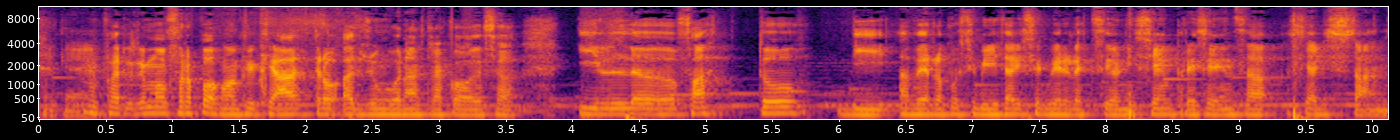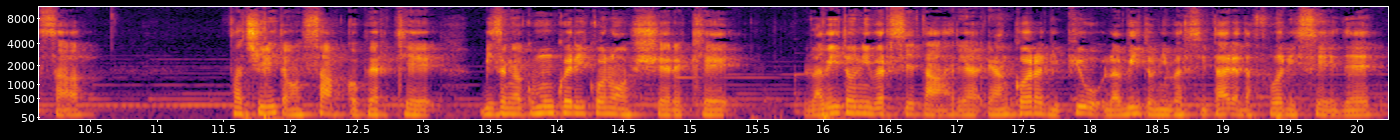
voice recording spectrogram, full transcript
perché... parleremo fra poco, ma più che altro aggiungo un'altra cosa. Il fatto di avere la possibilità di seguire lezioni sia in presenza sia a distanza facilita un sacco perché bisogna comunque riconoscere che la vita universitaria e ancora di più la vita universitaria da fuori sede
